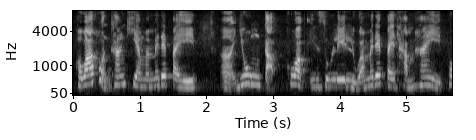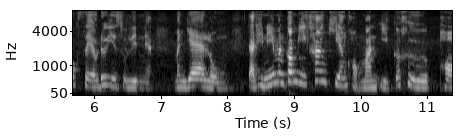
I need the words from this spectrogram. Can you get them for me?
เพราะว่าผลข้างเคียงมันไม่ได้ไปยุ่งกับพวกอินซูลิน หรือว่าไม่ได้ไปทำให้พวกเซลล์ดื้ออินซูลินเนี่ยมันแย่ลง แต่ทีนี้มันก็มีข้างเคียงของมันอีกก็คือ พอ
